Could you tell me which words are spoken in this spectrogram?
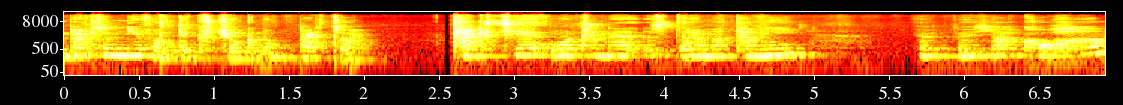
bardzo mnie wątek wciągnął, bardzo. Akcje łączone z dramatami, jakby ja kocham.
